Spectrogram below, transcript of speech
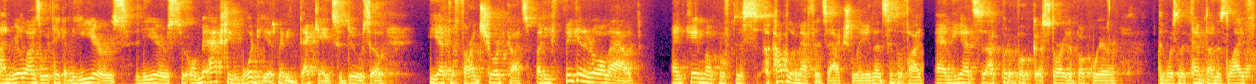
and realized it would take him years and years, or actually more than years, maybe decades to do. So he had to find shortcuts, but he figured it all out and came up with this a couple of methods actually, and then simplified. And he had I put a book, a story in a book where there was an attempt on his life.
